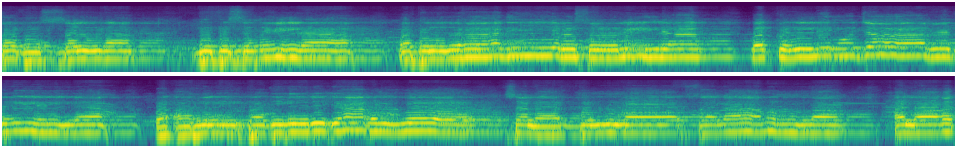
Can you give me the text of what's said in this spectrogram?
تبصلنا ببسم الله وبالهادي رسول الله وكل مجاهد لله وأهل البدير يا الله صلاة الله سلام الله على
